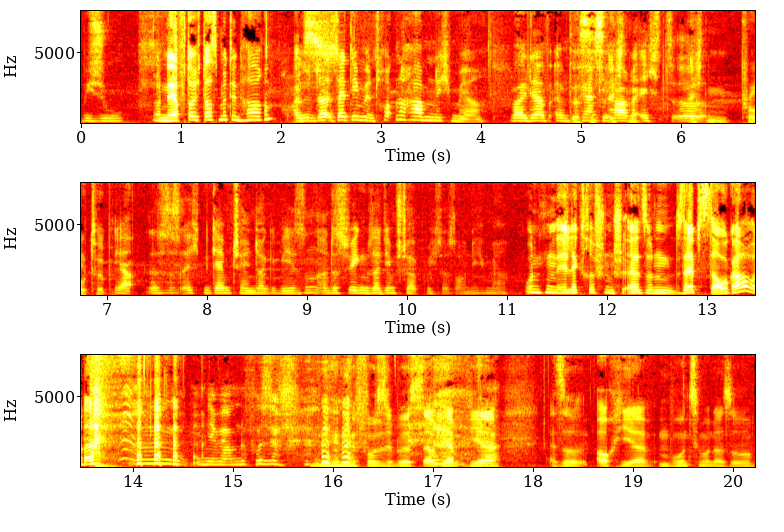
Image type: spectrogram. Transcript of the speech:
Bijou. Und nervt euch das mit den Haaren? Also da, seitdem wir einen Trockner haben, nicht mehr. Weil der entfernt ist die Haare ein- echt. ja, Äh, echt ein Pro-Tipp. ja, das ist echt ein Gamechanger gewesen. Und deswegen, seitdem stört mich das auch nicht mehr. Und einen elektrischen, Sch- also einen Selbstsauger, oder? Mm, nee, wir haben eine Fussel. eine Fusselbürste, aber wir haben wir, also auch hier im Wohnzimmer oder so.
